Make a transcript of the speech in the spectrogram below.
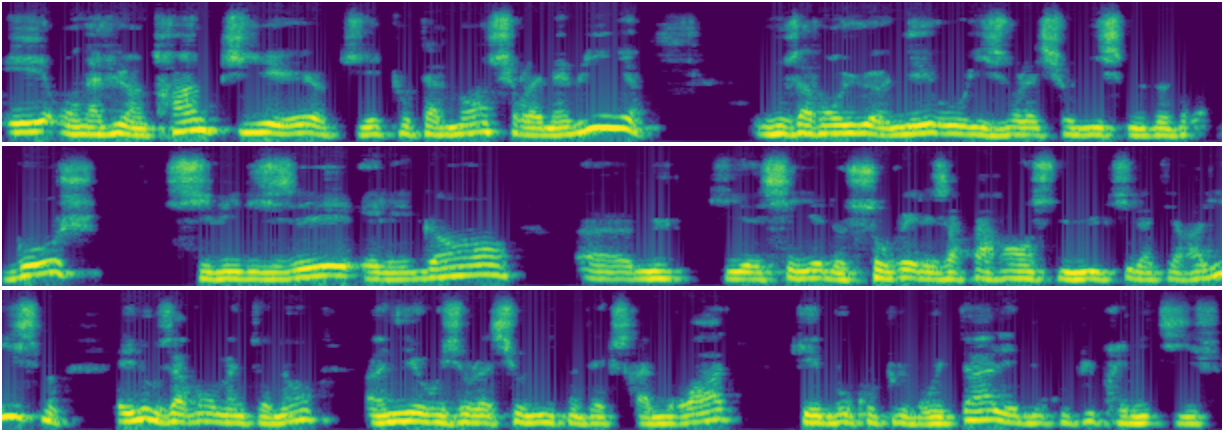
et on a vu un Trump qui est totalement sur la même ligne. Nous avons eu un néo-isolationnisme de gauche, civilisé, élégant, euh, qui essayait de sauver les apparences du multilatéralisme, et nous avons maintenant un néo-isolationnisme d'extrême droite qui est beaucoup plus brutal et beaucoup plus primitif.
